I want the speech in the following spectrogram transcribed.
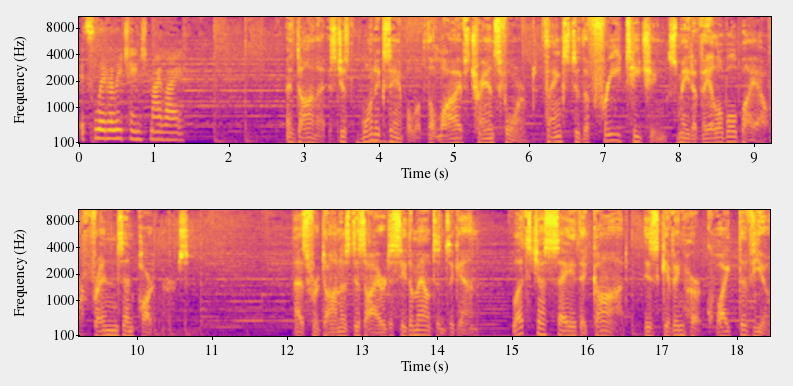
It's literally changed my life. And Donna is just one example of the lives transformed thanks to the free teachings made available by our friends and partners. As for Donna's desire to see the mountains again, let's just say that God is giving her quite the view.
